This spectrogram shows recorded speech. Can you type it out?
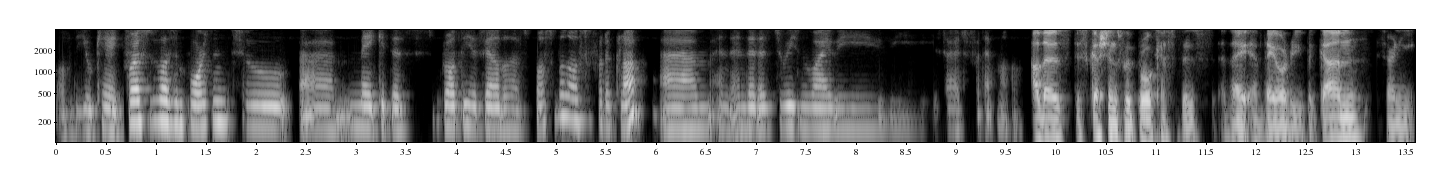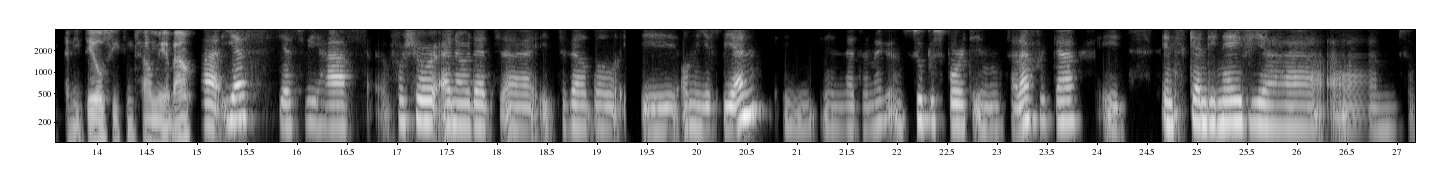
of the UK. For us, it was important to uh, make it as broadly available as possible, also for the club, um, and and that is the reason why we we decided for that model. Are those discussions with broadcasters? Have they have they already begun? Is there any any deals you can tell me about? Uh, yes, yes, we have for sure. I know that uh, it's available eh, on ESPN in, in Latin America, and Supersport in South Africa. It's in Scandinavia, um, so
